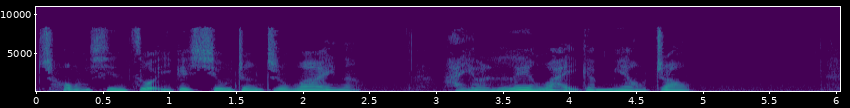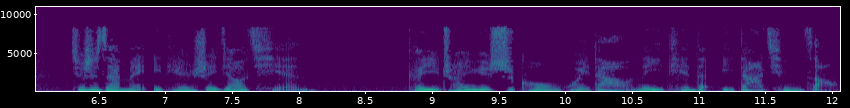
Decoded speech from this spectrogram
重新做一个修正之外呢，还有另外一个妙招，就是在每一天睡觉前，可以穿越时空回到那一天的一大清早，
